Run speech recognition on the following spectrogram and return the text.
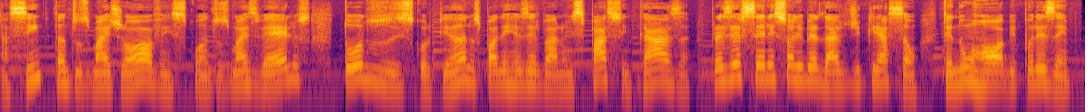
Assim, tanto os mais jovens quanto os mais velhos, todos os escorpianos podem reservar um espaço em casa para exercerem sua liberdade de criação, tendo um hobby, por exemplo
